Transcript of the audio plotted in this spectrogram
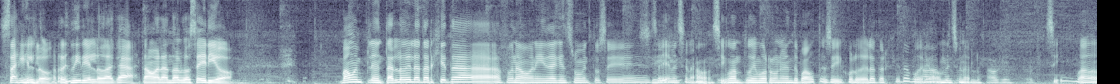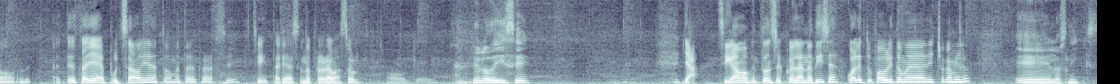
Sáquenlo, retírenlo de acá. Estamos hablando de algo serio. Vamos a implementar lo de la tarjeta. Fue una buena idea que en su momento se, se ¿Sí? haya mencionado. Sí, cuando tuvimos reunión de pauta se dijo lo de la tarjeta, podríamos Ah, mencionarlo. Ah, ok, ok. Sí, vamos. ¿Estaría expulsado ya en este momento del programa? ¿Sí? Sí, estaría haciendo el programa solo. Te lo dice Ya, sigamos entonces con las noticias. ¿Cuál es tu favorito, me ha dicho Camilo? eh, los Knicks.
